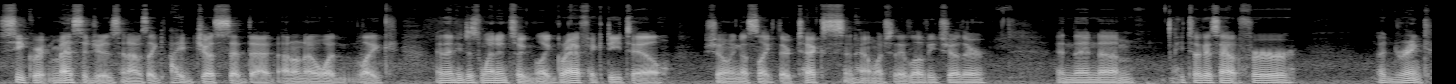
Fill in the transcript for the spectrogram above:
secret messages. And I was like, I just said that. I don't know what, like, and then he just went into like graphic detail showing us like their texts and how much they love each other. And then um, he took us out for a drink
